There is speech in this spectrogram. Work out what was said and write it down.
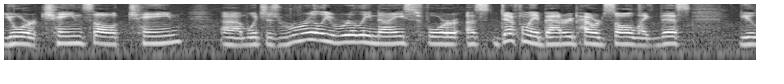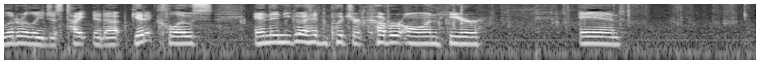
your chainsaw chain, um, which is really really nice for us. Definitely a battery powered saw like this. You literally just tighten it up, get it close, and then you go ahead and put your cover on here, and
